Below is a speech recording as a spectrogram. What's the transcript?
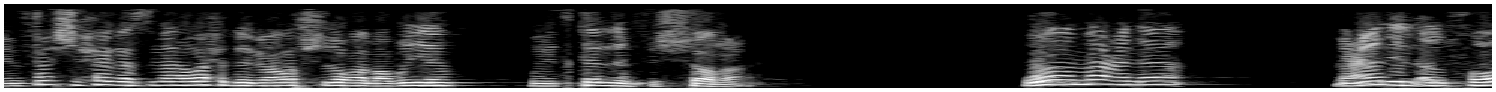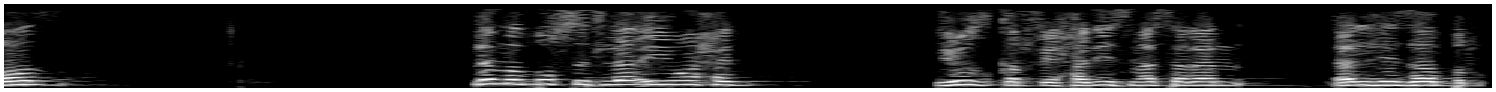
ما ينفعش حاجة اسمها واحد ما بيعرفش لغة عربية ويتكلم في الشرع. ومعنى معاني الألفاظ لما تبص تلاقي واحد يذكر في حديث مثلا الهزبر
